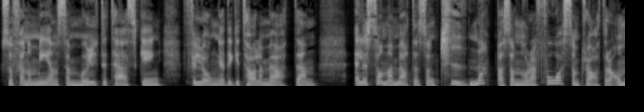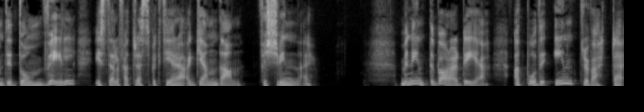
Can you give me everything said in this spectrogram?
Så fenomen som multitasking, för långa digitala möten eller sådana möten som kidnappas av några få som pratar om det de vill istället för att respektera agendan försvinner. Men inte bara det, att både introverta,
